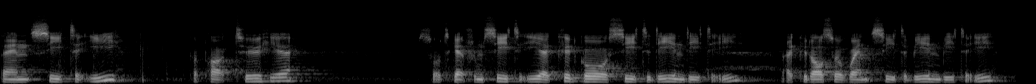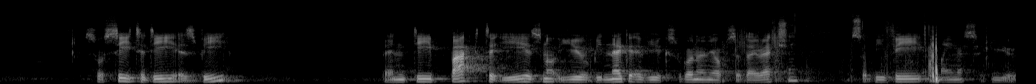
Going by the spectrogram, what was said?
Then C to E for part 2 here. So to get from C to E, I could go C to D and D to E. I could also have went C to B and B to E. So C to D is V. Then D back to E is not U, it will be negative U because we're going in the opposite direction. So it'll be V minus U.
